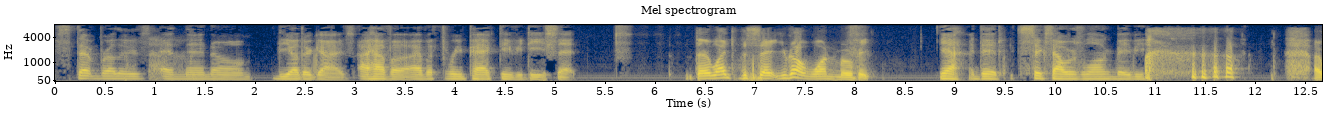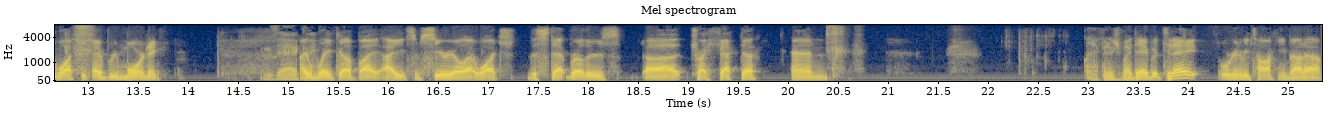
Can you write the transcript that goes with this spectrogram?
Step Brothers, and then um the other guys. I have a I have a three pack DVD set. They're like the same. You got one movie. Yeah, I did. It's six hours long, baby. I watch it every morning. Exactly. I wake up, I, I eat some cereal, I watch the Step Brothers uh, trifecta, and I finish my day. But today we're going to be talking about uh,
